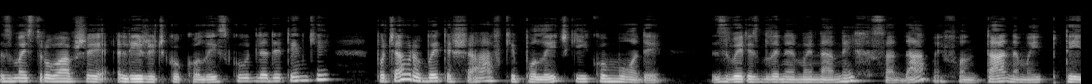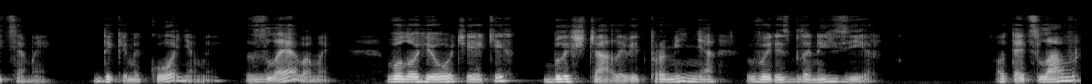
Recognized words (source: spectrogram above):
змайструвавши ліжечко колиску для дитинки, почав робити шафки, полички і комоди з вирізбленими на них садами, фонтанами і птицями, дикими конями, злевами, вологі очі яких блищали від проміння вирізблених зір. Отець Лавр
